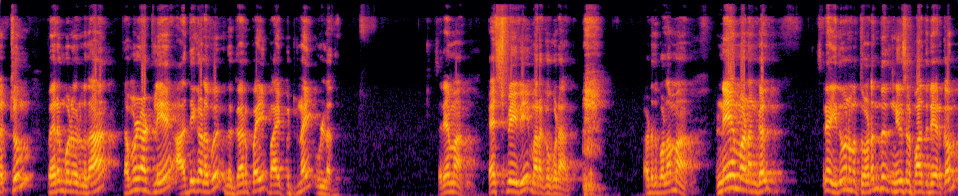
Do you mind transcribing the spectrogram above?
மற்றும் பெரம்பலூர்ல தான் தமிழ்நாட்டிலேயே அதிக அளவு இந்த கர்ப்பை வாய் உள்ளது. சரியாமா ஹெச்பிவி மறக்கக்கூடாது. அடுத்து போலாமா? நியமனங்கள். சரியா இதுவும் நம்ம தொடர்ந்து நியூஸ்ல பார்த்துட்டே இருக்கோம்.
